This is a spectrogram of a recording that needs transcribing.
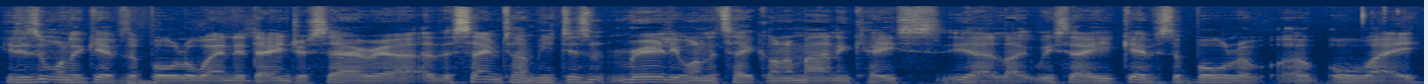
he doesn't want to give the ball away in a dangerous area. At the same time, he doesn't really want to take on a man in case, yeah, like we say, he gives the ball away.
